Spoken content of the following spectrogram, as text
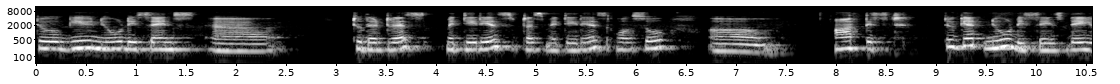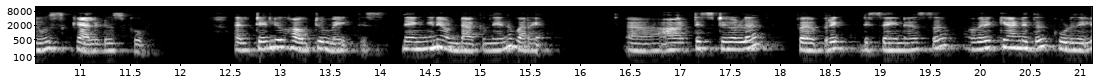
to give new designs uh, to the dress materials, dress materials. Also, uh, artist to get new designs, they use kaleidoscope. I'll tell you how to make this. ഇത് എങ്ങനെ ഉണ്ടാക്കുന്നതെന്ന് പറയാം ആർട്ടിസ്റ്റുകൾ ഫാബ്രിക് ഡിസൈനേഴ്സ് അവരൊക്കെയാണ് ഇത് കൂടുതൽ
